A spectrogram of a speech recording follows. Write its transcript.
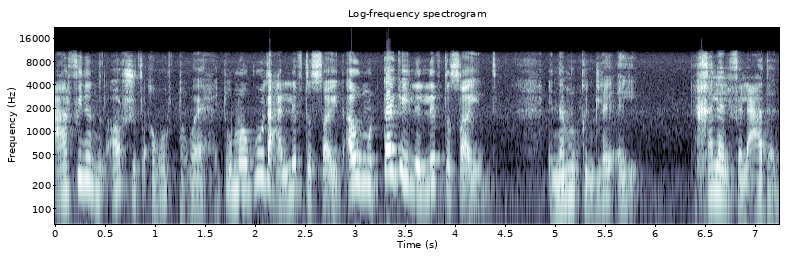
عارفين إن ال arch of aorta واحد وموجود على ال left side أو متجه للل left side انما ممكن نلاقي خلل في العدد.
